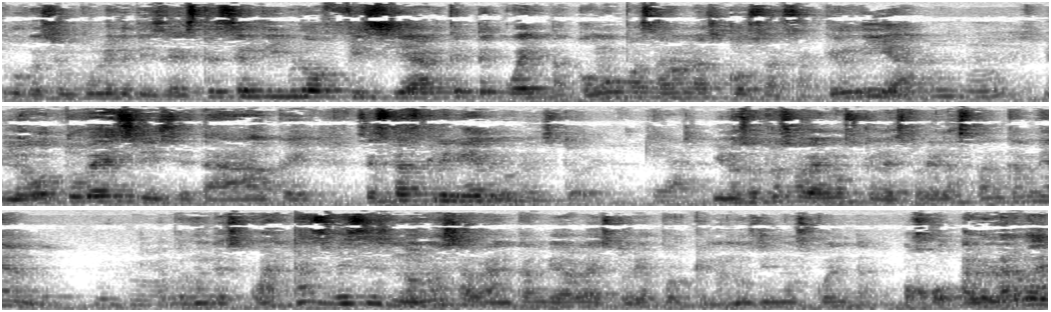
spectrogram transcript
Educación Pública y te dice, este es el libro oficial que te cuenta cómo pasaron las cosas aquel día, y luego tú ves y dices, ah, ok, se está escribiendo una historia. Y nosotros sabemos que la historia la están cambiando. La pregunta es, ¿cuántas veces no nos habrán cambiado la historia porque no nos dimos cuenta? Ojo, a lo largo de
